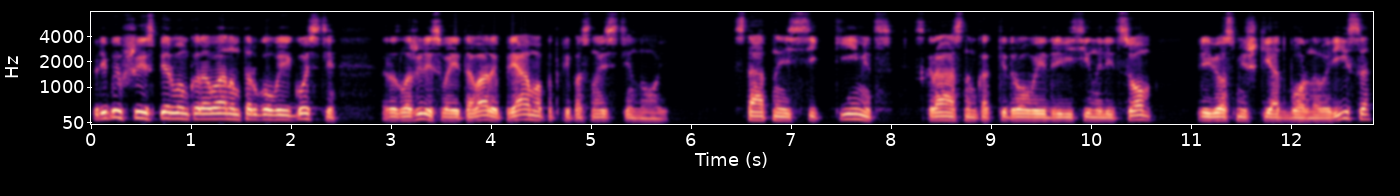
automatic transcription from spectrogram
Прибывшие с первым караваном торговые гости разложили свои товары прямо под крепостной стеной. Статный сиккимец с красным, как кедровые древесины, лицом привез мешки отборного риса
